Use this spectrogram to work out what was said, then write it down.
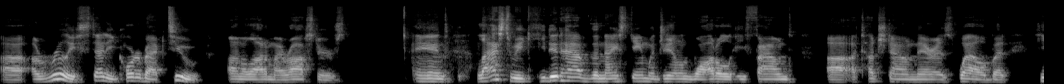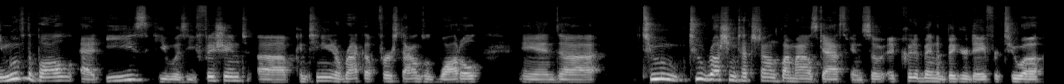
uh, a really steady quarterback too on a lot of my rosters. And last week he did have the nice game with Jaylen Waddle. He found uh, a touchdown there as well, but he moved the ball at ease. He was efficient, uh, continued to rack up first downs with Waddle, and uh, two two rushing touchdowns by Myles Gaskin. So it could have been a bigger day for Tua.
